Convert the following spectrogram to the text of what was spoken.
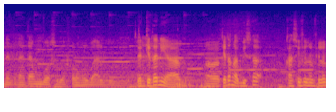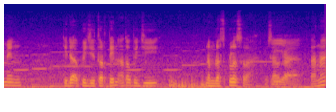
Dan ternyata membawa sebuah formula baru. Dan kita nih ya, eh, kita nggak bisa kasih film-film yang tidak PG-13 atau PG-16 plus lah misalkan. Iya. Karena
